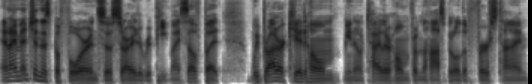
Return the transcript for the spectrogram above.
And I mentioned this before, and so sorry to repeat myself, but we brought our kid home. You know, Tyler home from the hospital the first time,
